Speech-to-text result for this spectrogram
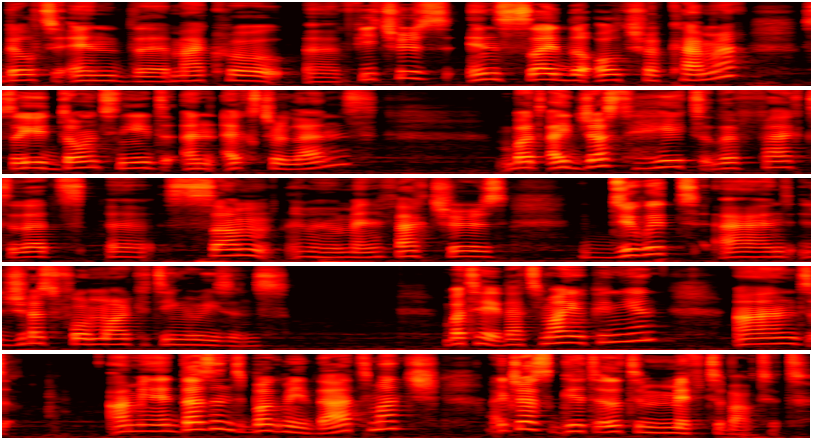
built in the macro uh, features inside the ultra camera, so you don't need an extra lens. But I just hate the fact that uh, some uh, manufacturers do it and just for marketing reasons. But hey, that's my opinion, and I mean, it doesn't bug me that much, I just get a little miffed about it.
